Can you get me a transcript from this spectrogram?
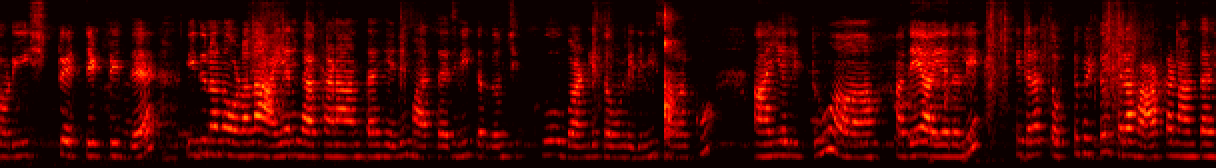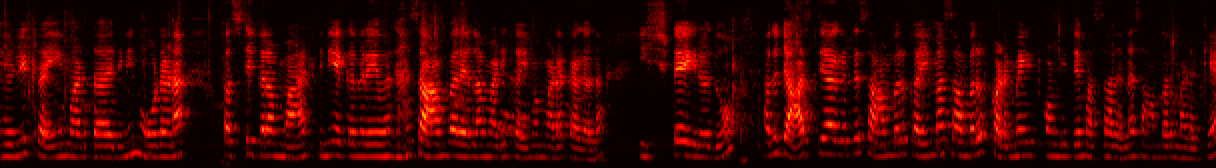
ನೋಡಿ ಇಷ್ಟು ಎತ್ತಿಟ್ಟಿದ್ದೆ. ಇದನ್ನ ನೋಡೋಣ ಆಯಲ್ಗೆ ಹಾಕೋಣ ಅಂತ ಹೇಳಿ ಮಾಡ್ತಾ ಇದ್ದೀನಿ. ಈ ಥರದೊಂದು ಚಿಕ್ಕ ಬಾಂಡ್ಲಿ ತೊಗೊಂಡಿದ್ದೀನಿ, ಸಾಕು. ಆಯಲ್ ಇತ್ತು ಅದೇ ಆಯಲಲ್ಲಿ ಈ ಥರ ತೊಟ್ಟು ಬಿಟ್ಟು ಈ ಥರ ಹಾಕೋಣ ಅಂತ ಹೇಳಿ ಟ್ರೈ ಮಾಡ್ತಾ ಇದ್ದೀನಿ. ನೋಡೋಣ. ಫಸ್ಟ್ ಈ ಥರ ಮಾಡ್ತೀನಿ. ಯಾಕಂದರೆ ಇವಾಗ ಸಾಂಬಾರೆಲ್ಲ ಮಾಡಿ ಕೈಮ ಮಾಡೋಕ್ಕಾಗಲ್ಲ. ಇಷ್ಟೇ ಇರೋದು. ಅದು ಜಾಸ್ತಿ ಆಗುತ್ತೆ ಸಾಂಬಾರು. ಕೈಮ ಸಾಂಬಾರು ಕಡಿಮೆ ಇಟ್ಕೊಂಡಿದ್ದೆ ಮಸಾಲೆನ ಸಾಂಬಾರು ಮಾಡೋಕ್ಕೆ.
